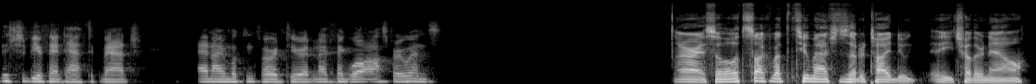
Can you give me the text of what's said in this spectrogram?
this should be a fantastic match and I'm looking forward to it. And I think Will Ospreay wins. All right, so let's talk about the two matches that are tied to each other now.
